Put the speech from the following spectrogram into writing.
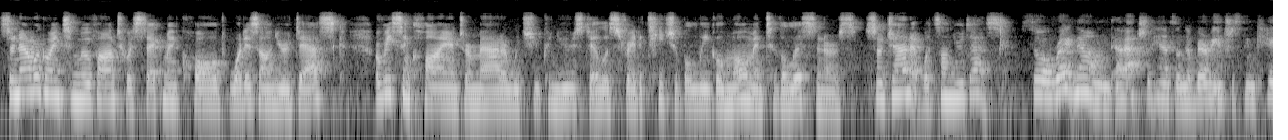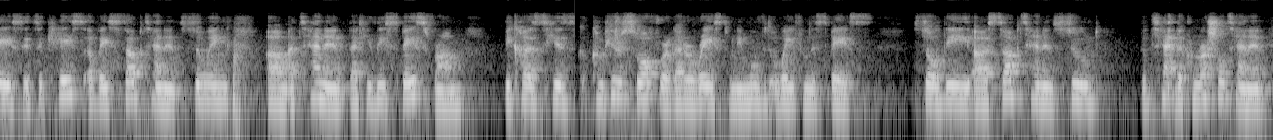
So now we're going to move on to a segment called What is on Your Desk, a recent client or matter which you can use to illustrate a teachable legal moment to the listeners. So Janet, what's on your desk? So right now, I'm actually handling a very interesting case. It's a case of a subtenant suing um, a tenant that he leased space from because his computer software got erased when he moved away from the space. So the uh, subtenant sued the, te- the commercial tenant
